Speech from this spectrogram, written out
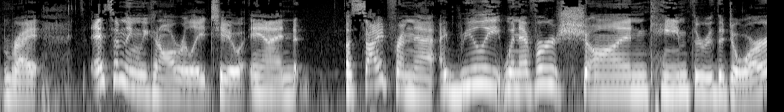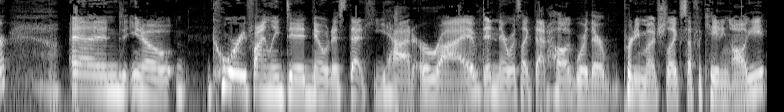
Right. It's something we can all relate to. And aside from that, I really, whenever Sean came through the door and, you know, Corey finally did notice that he had arrived and there was like that hug where they're pretty much like suffocating Augie.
